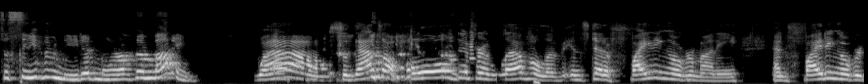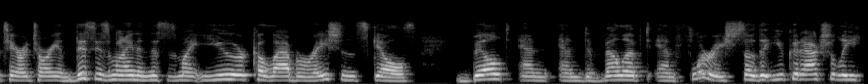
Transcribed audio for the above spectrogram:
to see who needed more of the money. Wow. So that's a whole different level of instead of fighting over money and fighting over territory, and this is mine and this is mine, your collaboration skills built and and developed and flourished so that you could actually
